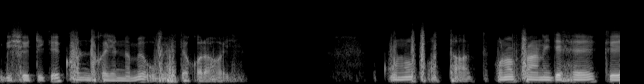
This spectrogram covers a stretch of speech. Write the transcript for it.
বিষয়টিকে খণ্ডকায়ন নামে অভিহিত করা হয়। কোন অর্থাৎ কোন প্রাণী দেহকে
